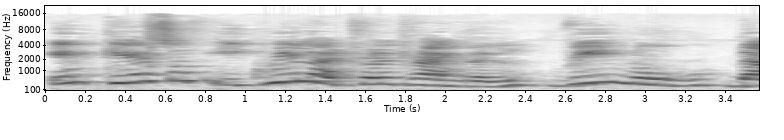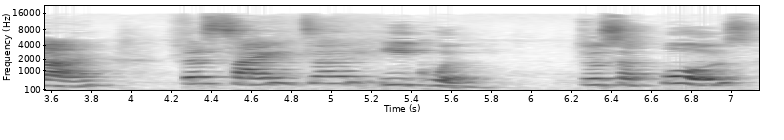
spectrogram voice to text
In case of equilateral triangle, we know that the sides are equal. So suppose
